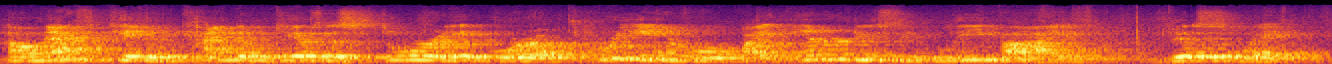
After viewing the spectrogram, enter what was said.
how Max Lucado kind of gives a story or a preamble by introducing Levi this way.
